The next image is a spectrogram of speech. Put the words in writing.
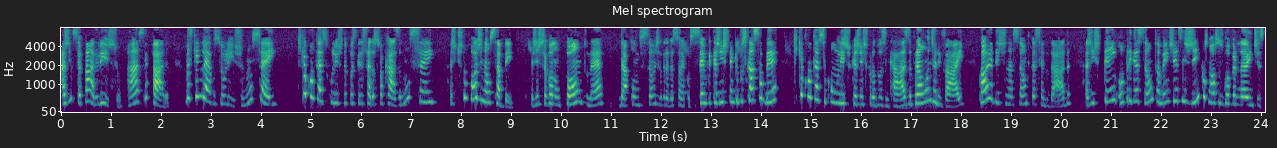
A gente separa o lixo? Ah, separa. Mas quem leva o seu lixo? Não sei. O que acontece com o lixo depois que ele sai da sua casa? Não sei. A gente não pode não saber. A gente chegou num ponto, né, da condição de degradação ecossistêmica que a gente tem que buscar saber o que, que acontece com o lixo que a gente produz em casa, para onde ele vai, qual é a destinação que está sendo dada. A gente tem obrigação também de exigir que os nossos governantes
